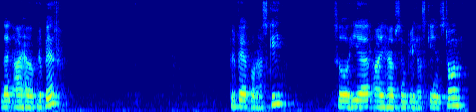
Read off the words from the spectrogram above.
Then I have a prepare prepare for husky. So here I have simply husky install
